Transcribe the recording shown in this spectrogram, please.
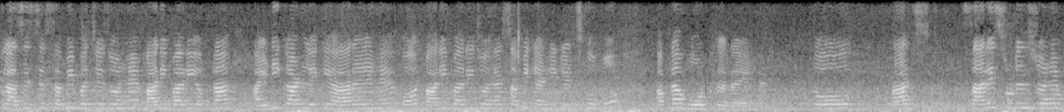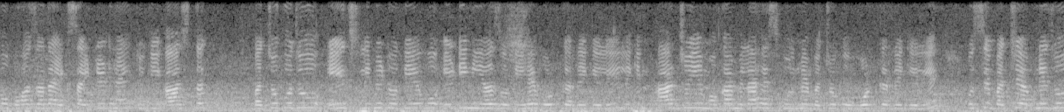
क्लासेस से सभी बच्चे जो हैं बारी बारी अपना आईडी कार्ड लेके आ रहे हैं और बारी बारी जो है सभी कैंडिडेट्स को वो अपना वोट कर रहे हैं। तो आज सारे स्टूडेंट्स जो हैं, वो बहुत ज़्यादा एक्साइटेड हैं क्योंकि आज तक बच्चों को जो एज लिमिट होती है, वो 18 इयर्स होती है वोट करने के लिए। लेकिन आज जो ये मौका मिला है स्कूल में बच्चों को वोट करने के लिए, उससे बच्चे अपने जो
